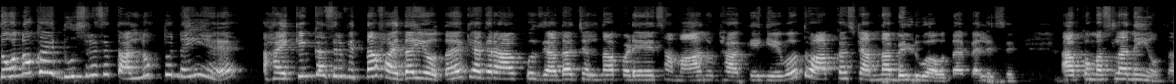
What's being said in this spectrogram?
دونوں کا ایک دوسرے سے تعلق تو نہیں ہے ہائکنگ کا صرف اتنا فائدہ یہ ہوتا ہے کہ اگر آپ کو زیادہ چلنا پڑے، سامان اٹھا کے یہ وہ، تو آپ کا اسٹیمنا بلڈ ہوا ہوتا ہے پہلے سے۔ آپ کو مسئلہ نہیں ہوتا۔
